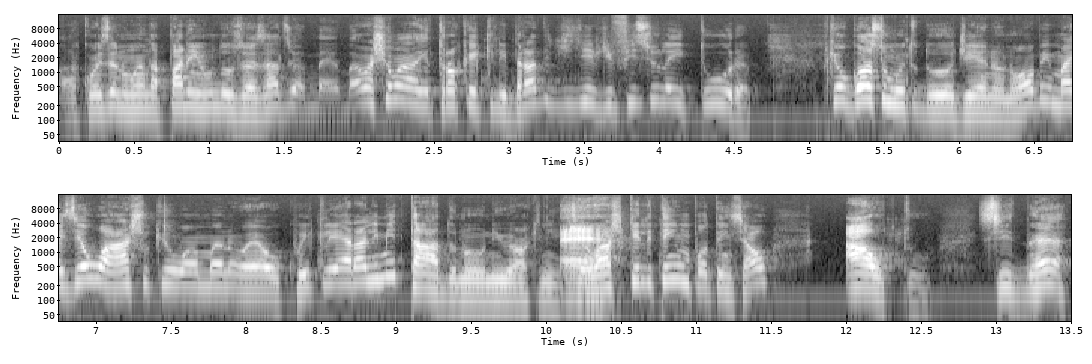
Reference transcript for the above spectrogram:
A coisa não anda para nenhum dos dois lados. Eu achei uma troca equilibrada e de difícil leitura. Porque eu gosto muito do Giannonobi, mas eu acho que o Emmanuel Quickly era limitado no New York Knicks. É. Eu acho que ele tem um potencial alto. Se né,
